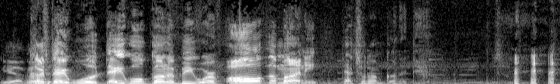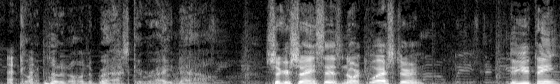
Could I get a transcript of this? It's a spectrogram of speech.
Yeah, Because they will they will gonna be worth all the money. That's what I'm gonna do. gonna put it on Nebraska right now. Sugar Shane says Northwestern. Do you think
